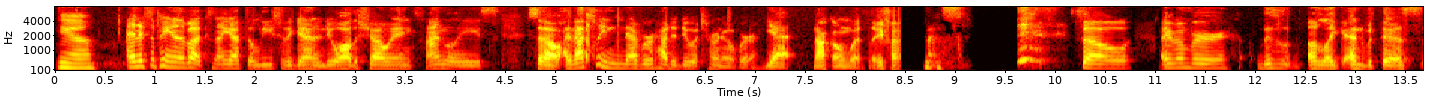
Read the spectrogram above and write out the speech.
Yeah. and it's a pain in the butt because now you have to lease it again and do all the showings sign the lease so i've actually never had to do a turnover yet knock on wood Let me find- Nice. so I remember this is I'll like end with this.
